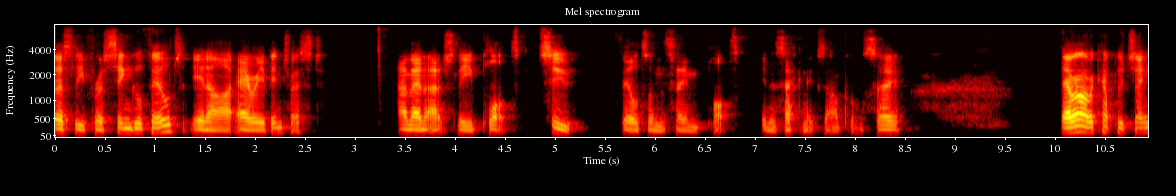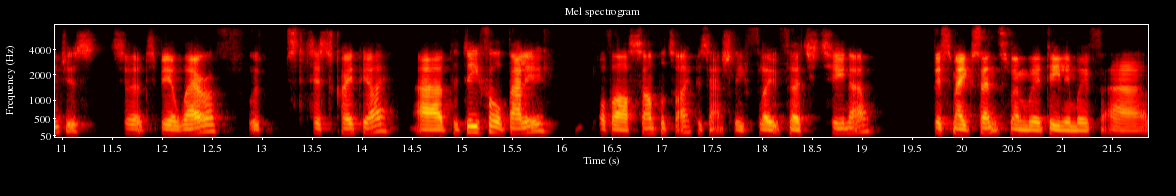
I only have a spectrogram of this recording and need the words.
firstly for a single field in our area of interest, and then actually plot two fields on the same plot in the second example. So there are a couple of changes to, to be aware of with statistical API. Uh, the default value of our sample type is actually float 32 now. This makes sense when we're dealing with uh,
